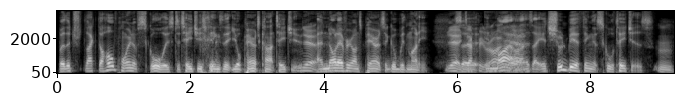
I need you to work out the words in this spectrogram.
But the tr- like the whole point of school is to teach you things that your parents can't teach you. Yeah. And not everyone's parents are good with money. yeah, so exactly in right. my yeah. eyes, like, it should be a thing that school teaches. Mm.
